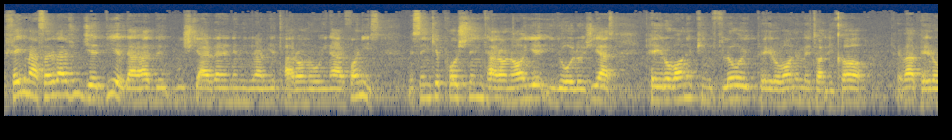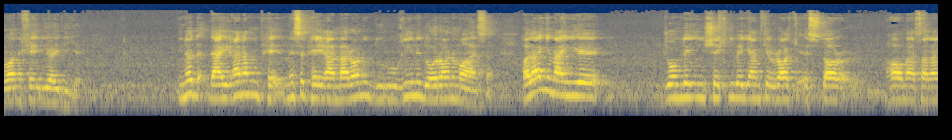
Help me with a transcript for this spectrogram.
خیلی مسئله براشون جدیه در حد گوش کردن نمی‌دونم یه ترانه و این حرفا نیست. مثل اینکه پشت این ترانه های ایدئولوژی از پیروان پینک فلوید پیروان متالیکا و پیروان خیلی های دیگه. اینا دقیقا همون مثل پیغمبران دروغین دوران ما هستن. حالا اگه من یه جمله این شکلی بگم که راک استار ها مثلا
